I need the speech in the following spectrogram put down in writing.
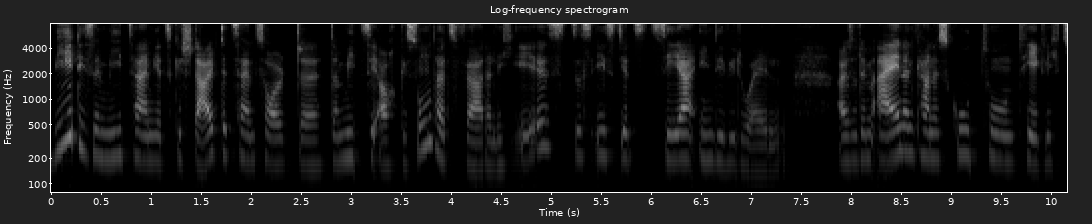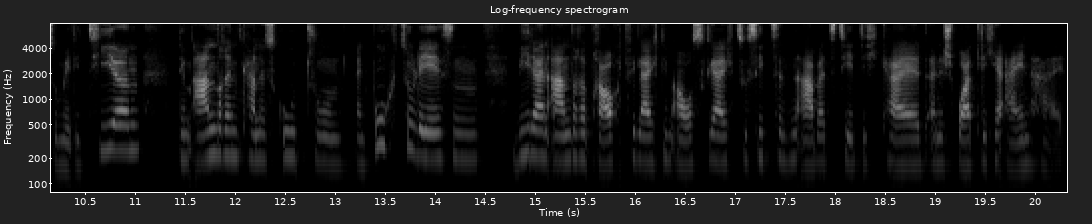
Wie diese Me-Time jetzt gestaltet sein sollte, damit sie auch gesundheitsförderlich ist, das ist jetzt sehr individuell. Also dem einen kann es gut tun, täglich zu meditieren, dem anderen kann es gut tun, ein Buch zu lesen, wieder ein anderer braucht vielleicht im Ausgleich zur sitzenden Arbeitstätigkeit eine sportliche Einheit.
